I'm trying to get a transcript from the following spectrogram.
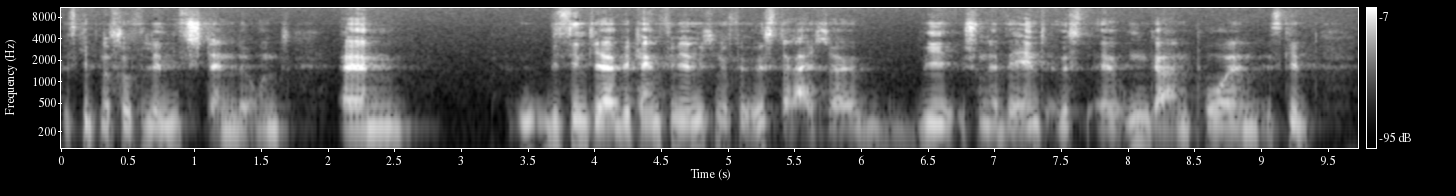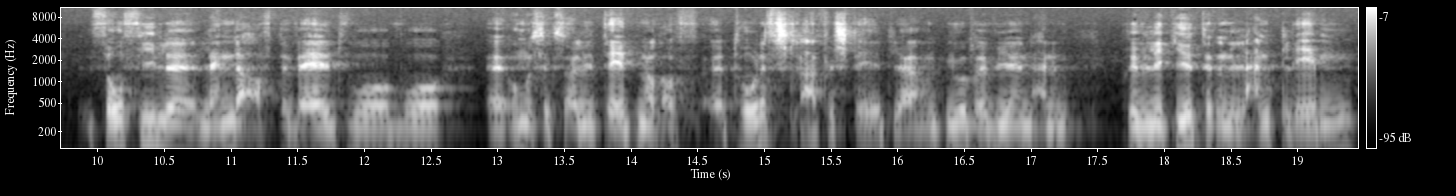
es gibt noch so viele Missstände und ähm, wir sind ja, wir kämpfen ja nicht nur für Österreicher, wie schon erwähnt, Öst, äh, Ungarn, Polen. Es gibt so viele Länder auf der Welt, wo, wo äh, Homosexualität noch auf äh, Todesstrafe steht. Ja? Und nur weil wir in einem privilegierteren Land leben,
